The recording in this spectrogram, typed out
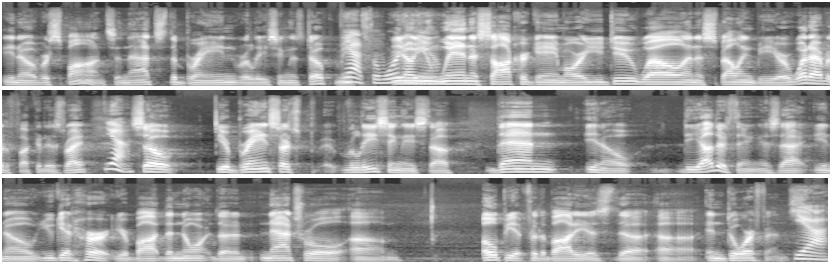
you know response and that's the brain releasing this dopamine Yeah, it's rewarding. you know you you. win a soccer game or you do well in a spelling bee or whatever the fuck it is right Yeah. so your brain starts releasing these stuff. Then you know the other thing is that you know you get hurt. Your body, the nor- the natural um, opiate for the body is the uh, endorphins. Yeah.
